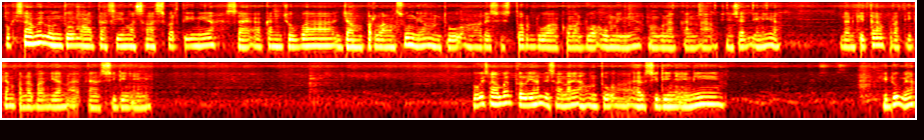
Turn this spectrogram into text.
Oke sahabat untuk mengatasi masalah seperti ini ya saya akan coba jumper langsung ya untuk uh, resistor 2,2 ohm ini ya menggunakan uh, pinset ini ya. Dan kita perhatikan pada bagian LCD nya ini. Oke sahabat terlihat di sana ya untuk uh, LCD nya ini hidup ya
